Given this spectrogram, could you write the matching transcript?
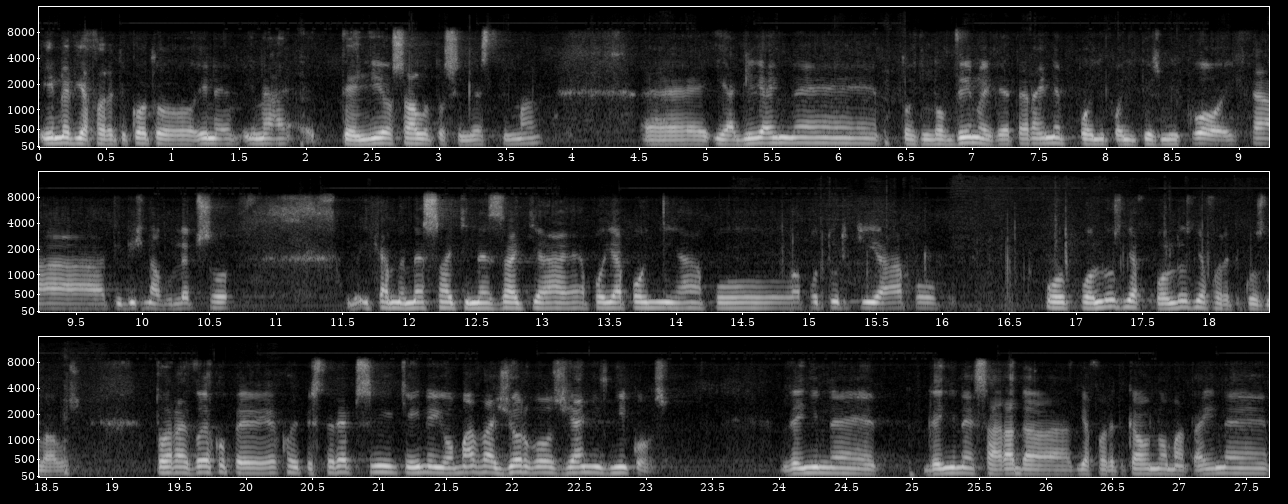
είναι διαφορετικό, το, είναι, είναι τελείως άλλο το συνέστημα. Ε, η Αγγλία είναι, το Λονδίνο ιδιαίτερα, είναι πολυπολιτισμικό. Είχα την τύχη να δουλέψω, είχαμε μέσα Κινέζακια από Ιαπωνία, από, από Τουρκία, από, από πολλούς, πολλούς διαφορετικούς λαούς. Τώρα εδώ έχω, έχω επιστρέψει και είναι η ομάδα Γιώργος Γιάννης Νίκος. Δεν είναι, δεν είναι 40 διαφορετικά ονόματα, είναι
